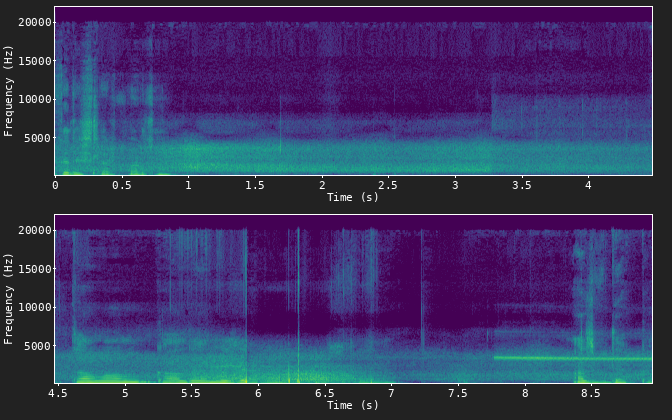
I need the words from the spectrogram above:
Arkadaşlar pardon. Tamam kaldığımız yerden. Az bir dakika.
